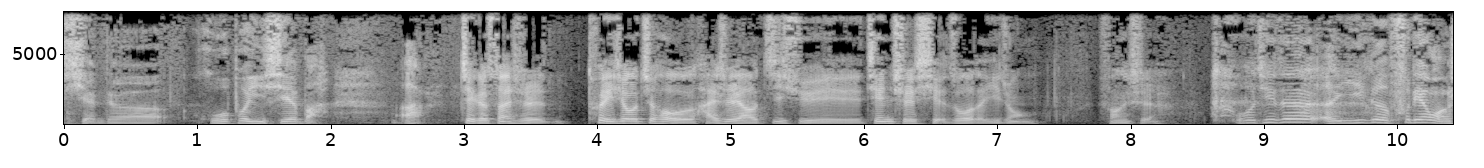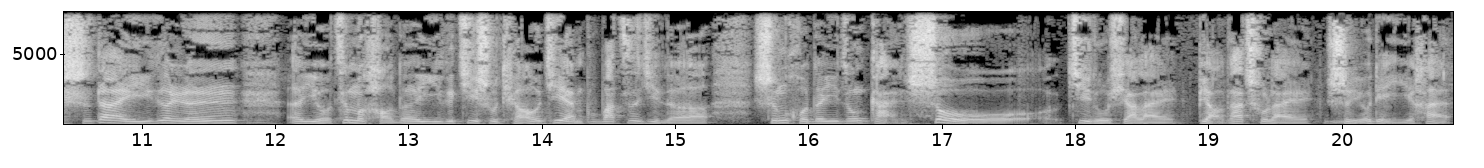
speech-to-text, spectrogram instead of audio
显得活泼一些吧。啊，这个算是退休之后还是要继续坚持写作的一种方式。我觉得，呃，一个互联网时代，一个人，呃，有这么好的一个技术条件，不把自己的生活的一种感受记录下来、表达出来，是有点遗憾。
